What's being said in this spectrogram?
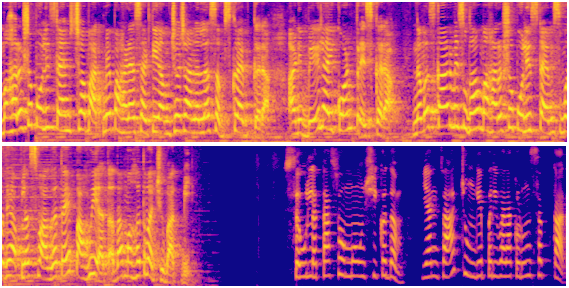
महाराष्ट्र पोलीस टाइम्सच्या बातम्या पाहण्यासाठी आमच्या चॅनलला सबस्क्राईब करा आणि बेल आयकॉन प्रेस करा. नमस्कार मी सुद्धा महाराष्ट्र पोलीस टाइम्समध्ये आपलं स्वागत आहे. पाहूयात आता महत्त्वाची बातमी. सौलता सोमवंशी कदम यांचा चुंगे परिवाराकडून सत्कार.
